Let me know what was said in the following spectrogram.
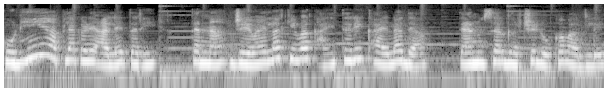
कोणीही आपल्याकडे आले तरी त्यांना जेवायला किंवा काहीतरी खायला द्या. त्यानुसार घरचे लोक वागले.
